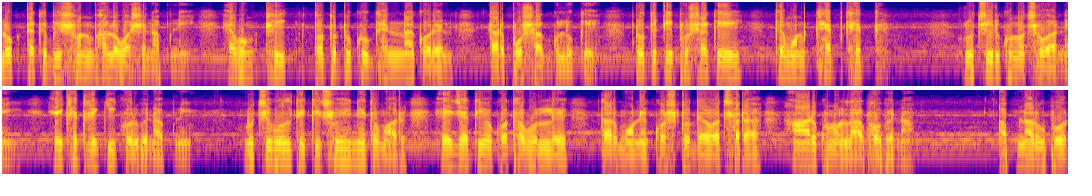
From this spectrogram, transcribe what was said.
লোকটাকে ভীষণ ভালোবাসেন আপনি এবং ঠিক ততটুকু ঘেন্না করেন তার পোশাকগুলোকে। প্রতিটি পোশাকেই কেমন খ্যাত খ্যাত রুচির কোনো ছোঁয়া নেই। এক্ষেত্রে ক্ষেত্রে কি করবেন আপনি? রুচি বলতে কিছুই নেই তোমার। এই জাতীয় কথা বললে তার মনে কষ্ট দেওয়া ছাড়া আর কোনো লাভ হবে না। আপনার উপর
